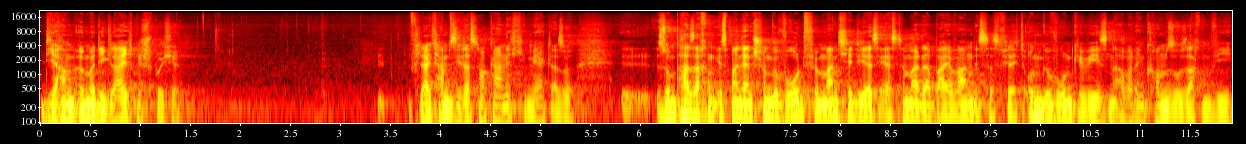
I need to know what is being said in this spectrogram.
Die haben immer die gleichen Sprüche. Vielleicht haben Sie das noch gar nicht gemerkt. Also so ein paar Sachen ist man dann schon gewohnt. Für manche, die das erste Mal dabei waren, ist das vielleicht ungewohnt gewesen, aber dann kommen so Sachen wie,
